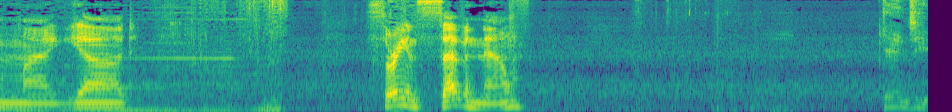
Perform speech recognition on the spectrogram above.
Oh my god. Three and seven now. Genji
